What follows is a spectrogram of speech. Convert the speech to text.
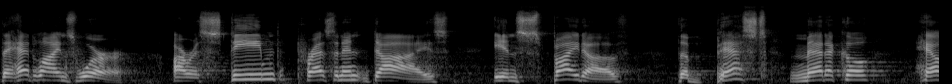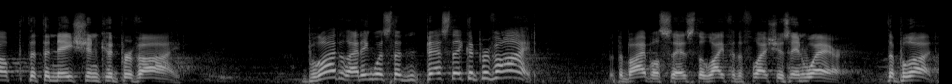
the headlines were Our esteemed president dies in spite of the best medical help that the nation could provide. Bloodletting was the best they could provide. But the Bible says the life of the flesh is in where? The blood.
